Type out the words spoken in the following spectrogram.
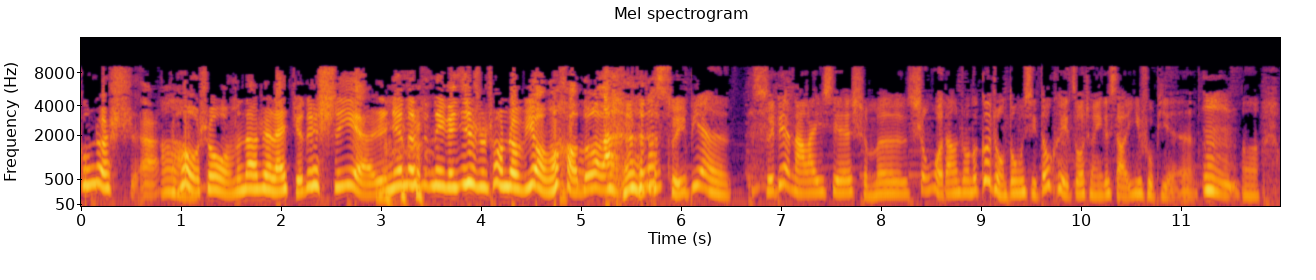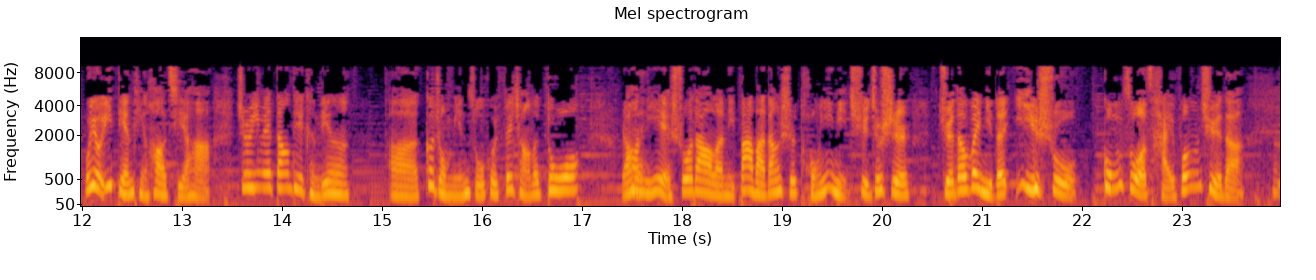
工作室，然后我说我们到这来绝对失业，人家的那个艺术创作比我们好多了。他 随便随便拿来一些什么生活当中的各种东西，都可以做成一个小艺术品。嗯嗯，我有一点挺好奇哈，就是因为当地肯定呃各种民族会非常的多，然后你也说到了，你爸爸当时同意你去，就是觉得为你的艺术工作采风去的。嗯，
